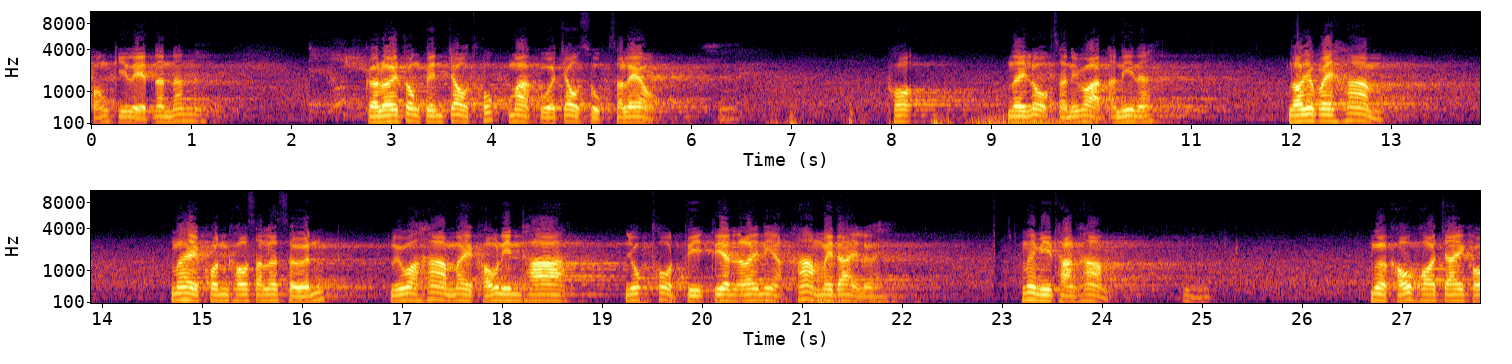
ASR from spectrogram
ของกิเลสนั่นนั้นก็เลยต้องเป็นเจ้าทุกข์มากกว่าเจ้าสุขซะแล้ว เพราะ ในโลกสันนิวาตอันนี้นะ เราจะไปห้าม ไม่ให้คนเขาสรรเสริญ หรือว่าห้ามไม่ให้เขานินทา ยกโทษติเตียนอะไรเนี่ย ห้ามไม่ได้เลย ไม่มีทางห้าม เมื่อเขาพอใจเขา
